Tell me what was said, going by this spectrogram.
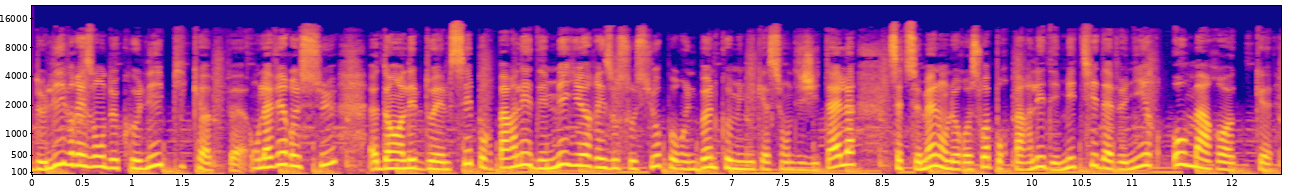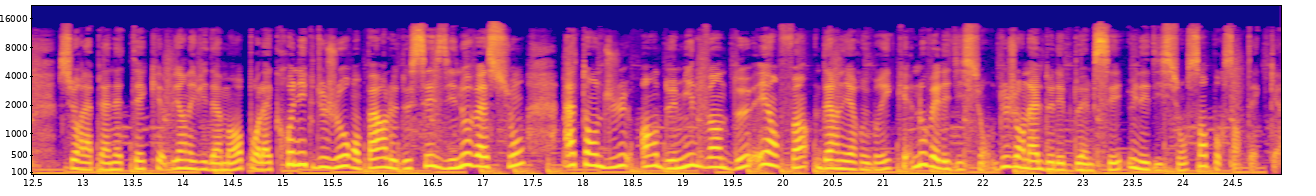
de livraison de colis Pickup. On l'avait reçu euh, dans l'Hebdo MC pour parler des meilleurs réseaux sociaux pour une bonne communication digitale. Cette semaine, on le reçoit pour parler des métiers d'avenir au Maroc. Sur la planète tech, bien évidemment. Pour la chronique du jour, on parle de ces innovations attendues en 2022. Et enfin, dernière rubrique, nouvelle édition du journal de l'Hebdo MC, une édition 100% tech.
